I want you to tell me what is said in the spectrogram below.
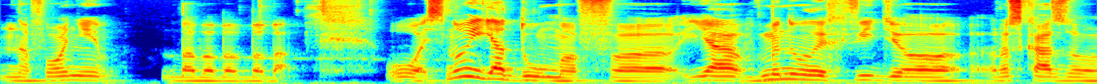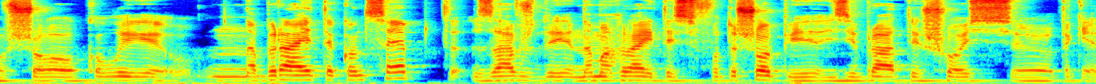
на фоні ба-ба-ба-ба-ба. Ось, ну і я думав. е, Я в минулих відео розказував, що коли набираєте концепт, завжди намагайтесь в фотошопі зібрати щось е, таке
